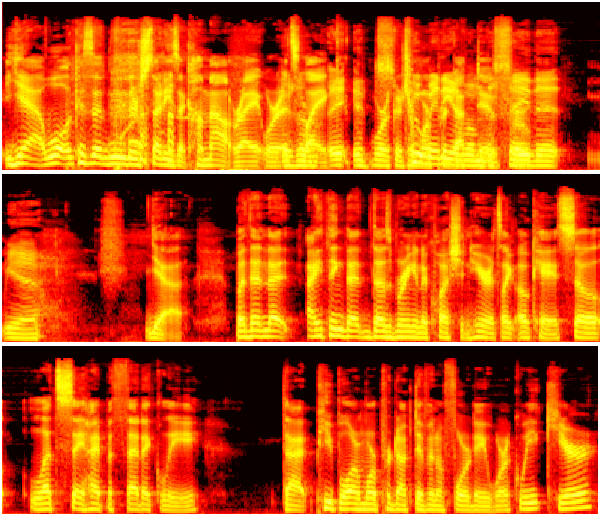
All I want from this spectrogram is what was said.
Yeah, well cuz I mean there's studies that come out, right, where it's a- like it's workers too are more many of them productive to say for- that. Yeah, Yeah. But then that I think that does bring into question here. It's like, okay, so let's say hypothetically that people are more productive in a four day work week here,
